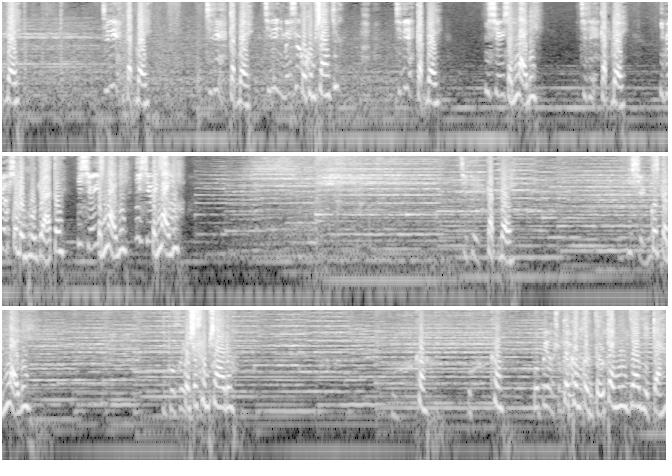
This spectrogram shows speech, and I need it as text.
Cặp đệ Cặp đệ Cặp đề Cô không sao chứ? Cặp đề Tỉnh lại đi. Cặp đề Cô đừng hù dọa tôi? Tỉnh lại đi. Tỉnh lại đi. Cặp đề Cô tỉnh lại đi. Cô sẽ không sao đâu. Không. Không. Tôi không cần tử trang lưu gia gì cả.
